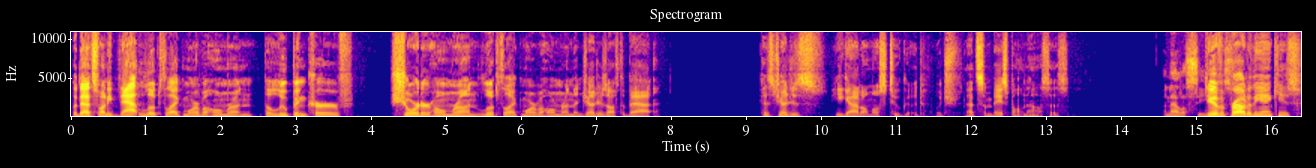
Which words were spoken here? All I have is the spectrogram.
But that's funny. That looked like more of a home run. The looping curve, shorter home run, looked like more of a home run than Judges off the bat. Because Judges, he got almost too good, which that's some baseball analysis. Analysis. Do you have a proud of the Yankees?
